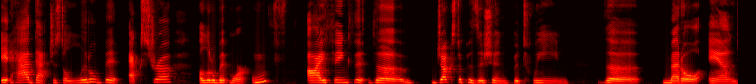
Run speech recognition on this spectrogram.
it had that just a little bit extra, a little bit more oomph. I think that the juxtaposition between the metal and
